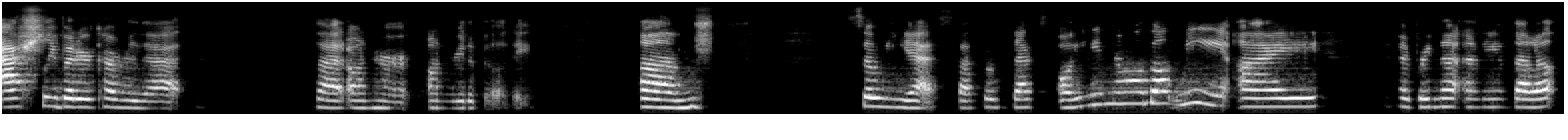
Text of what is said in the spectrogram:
Ashley better cover that that on her on readability. Um so yes, that's a, that's all you need to know about me. I I bring that any of that up,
